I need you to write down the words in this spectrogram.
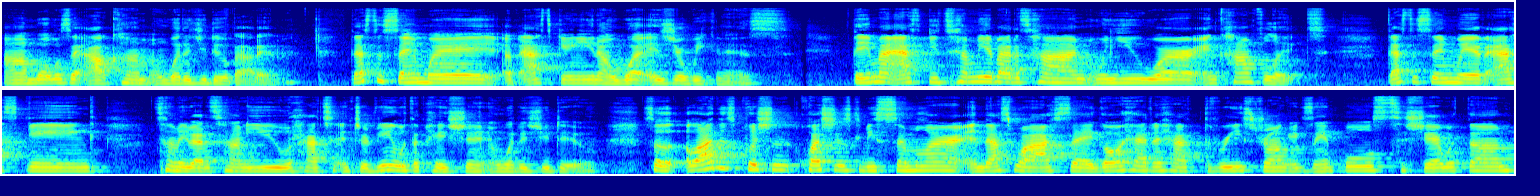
um, what was the outcome and what did you do about it? That's the same way of asking, you know, what is your weakness? They might ask you, tell me about a time when you were in conflict. That's the same way of asking, Tell me about a time you had to intervene with a patient and what did you do? So a lot of these questions questions can be similar and that's why I say go ahead and have three strong examples to share with them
